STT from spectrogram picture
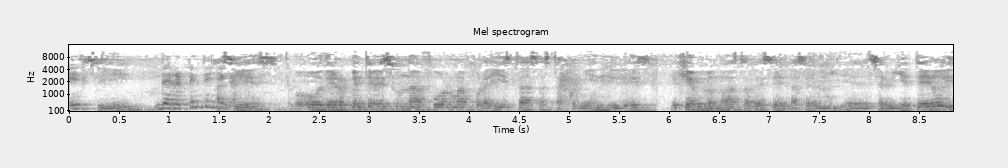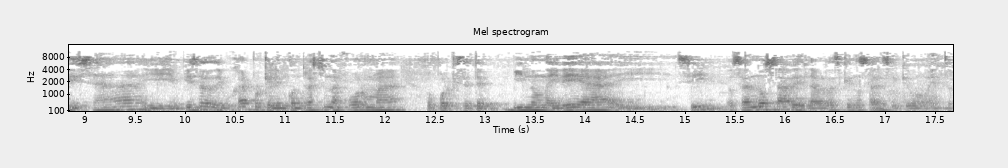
Es, sí. De repente llega. Así es. O de repente ves una forma, por ahí estás hasta comiendo y ves, ejemplo, ¿no? Hasta ves el, el servilletero y dices, ah, y empiezas a dibujar porque le encontraste una forma o porque se te vino una idea y sí, o sea, no sabes, la verdad es que no sabes en qué momento.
